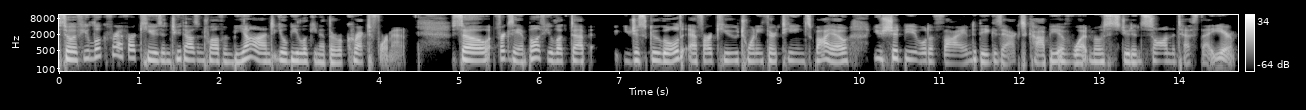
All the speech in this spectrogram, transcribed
So if you look for FRQs in 2012 and beyond, you'll be looking at the correct format. So, for example, if you looked up you just Googled FRQ 2013's bio, you should be able to find the exact copy of what most students saw on the test that year,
